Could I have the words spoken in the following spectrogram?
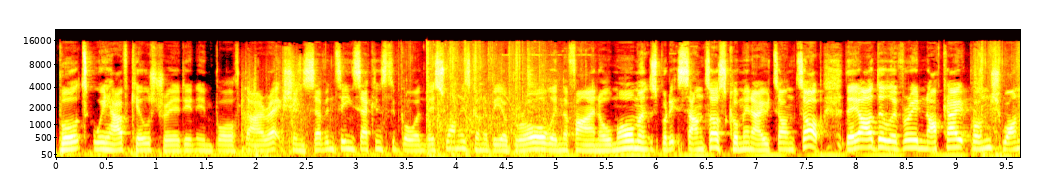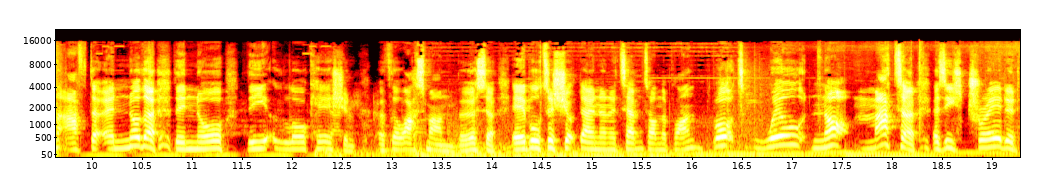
but we have kills trading in both directions. 17 seconds to go, and this one is going to be a brawl in the final moments. But it's Santos coming out on top. They are delivering knockout punch one after another. They know the location of the last man. Bursa able to shut down an attempt on the plant, but will not matter as he's traded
